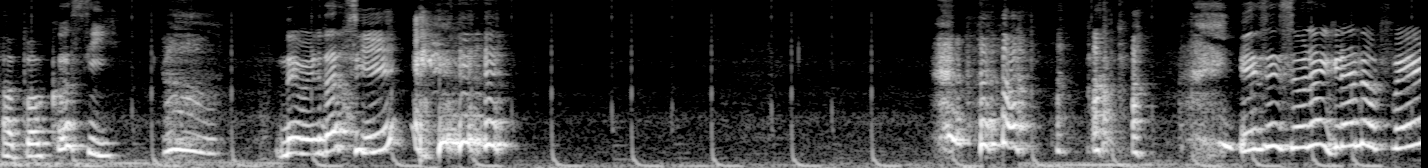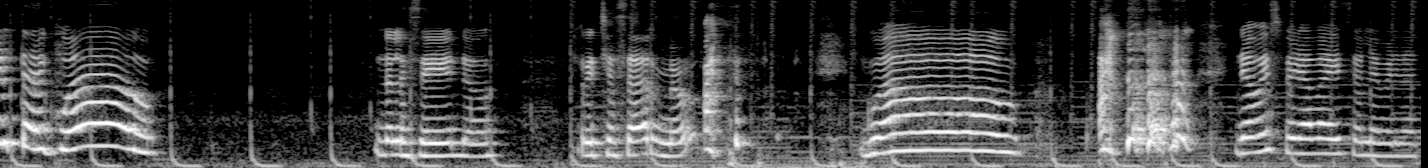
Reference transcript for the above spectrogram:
¿A poco sí? ¿De verdad sí? Esa es una gran oferta, wow. No lo sé, no. Rechazar, ¿no? wow. no me esperaba eso, la verdad.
